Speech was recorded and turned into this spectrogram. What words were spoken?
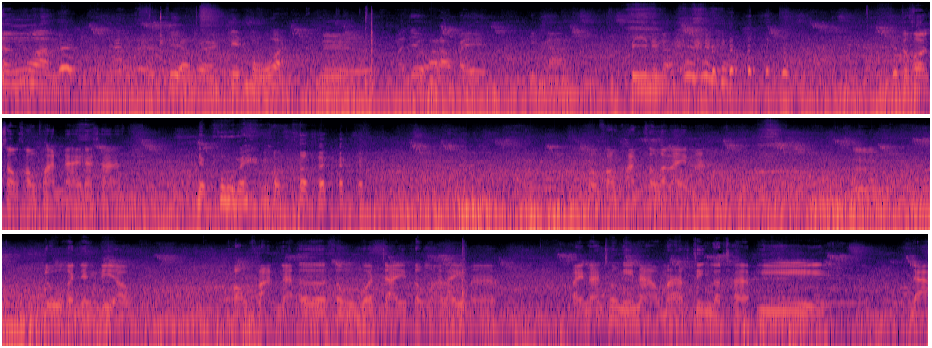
ทั้งวัน เตรียมเลยติดหูอะนี่มันจะอยู่กับเราไปอีกนาน ปีหนึ่งอะทุกคนส่งของขวัญได้นะคะ เดี๋ยวครูไปเขาส่งของขวัญส่งอะไรมา อืม ดูกันอย่างเดียว ของขวัญนะเออ ส่งหัวใจส่งอะไรมา ไปนั่นช่วงนี้หนาวมากจริงเหรอคะพี่ ดา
